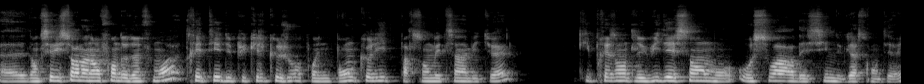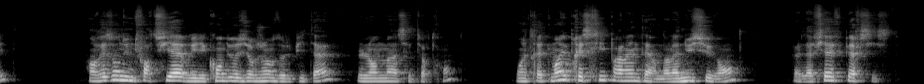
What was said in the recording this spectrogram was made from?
euh, c'est l'histoire d'un enfant de 9 mois, traité depuis quelques jours pour une bronchiolite par son médecin habituel, qui présente le 8 décembre au soir des signes de gastroentérite. En raison d'une forte fièvre, il est conduit aux urgences de l'hôpital le lendemain à 7h30, où un traitement est prescrit par l'interne. Dans la nuit suivante, euh, la fièvre persiste.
